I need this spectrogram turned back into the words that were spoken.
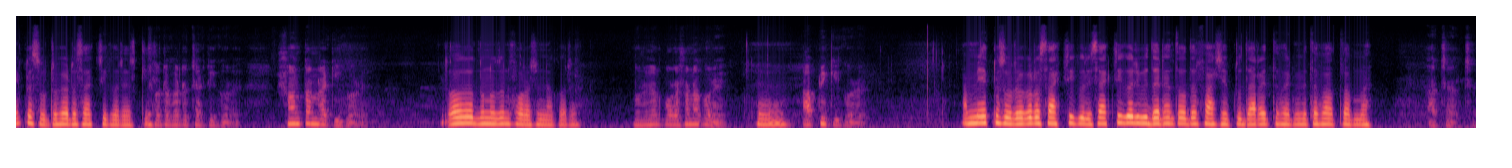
একটা ছোটোখাটো চাকরি করে আর কি। ছোটখাটো চাকরি করে। সন্তানরা কি করে? ওরা দুজন পড়াশোনা করে। দুজন পড়াশোনা করে? হ্যাঁ। আপনি কি করেন? আমি একটা ছোটোখাটো চাকরি করি। চাকরি করি বিধানে তো ওদের পাশে একটু দাঁড়াইতে পারি নিতে পারতাম না। আচ্ছা আচ্ছা।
